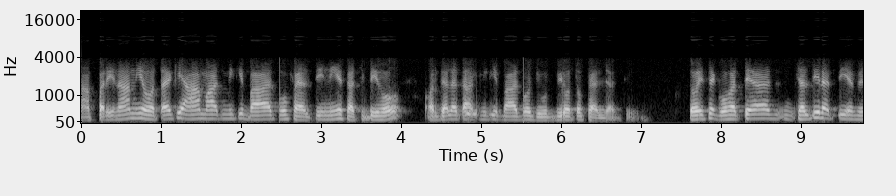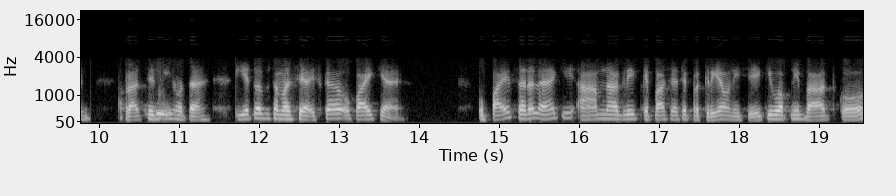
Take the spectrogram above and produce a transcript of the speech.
हाँ परिणाम ये होता है कि आम आदमी की बात वो फैलती नहीं है सच भी हो और गलत आदमी की बात वो झूठ भी हो तो फैल जाती है। तो इसे गोहत्या चलती रहती है फिर अपराध सिद्ध नहीं होता है। ये तो समस्या इसका उपाय क्या है? उपाय सरल है कि आम नागरिक के पास ऐसे प्रक्रिया होनी चाहिए कि वो अपनी बात को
